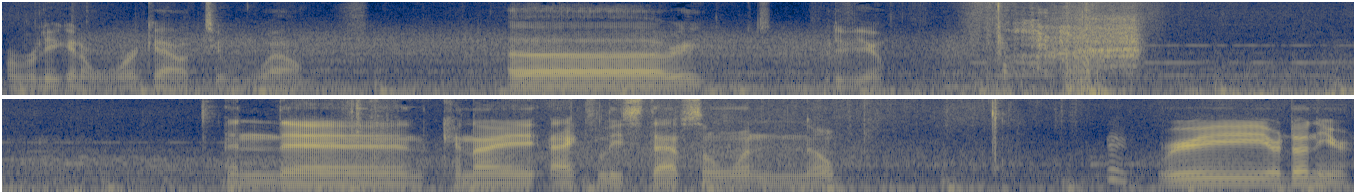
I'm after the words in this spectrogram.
We're really gonna work out too well. Uh, of you. And then, can I actually stab someone? Nope. Okay, we are done here.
